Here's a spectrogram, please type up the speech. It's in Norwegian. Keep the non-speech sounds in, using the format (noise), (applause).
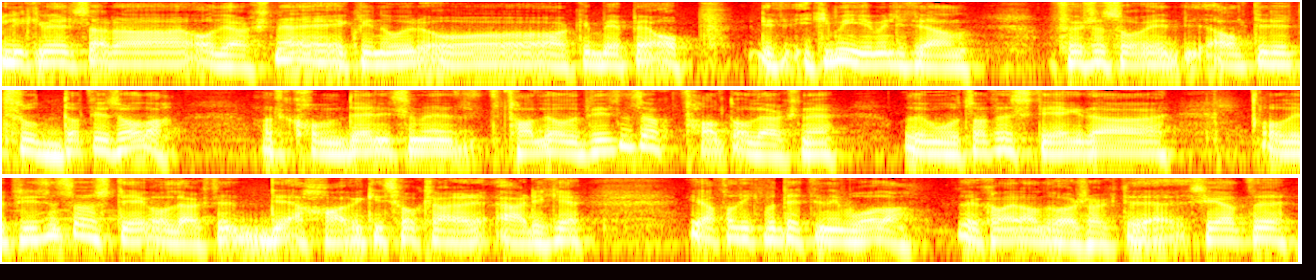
Likevel så er da oljeaksjene, Equinor og Aker BP opp. Litt, ikke mye, men litt. Grann. Før så, så vi alltid trodde at vi så da, at kom det liksom et fall i oljeprisen, så falt oljeaksjene. Og det motsatte steg da oljeprisen, så steg oljeaksjene. Det har vi ikke så klart, er det ikke. Iallfall ikke på dette nivået. da. Det kan være andre årsaker til det. Så at, eh,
